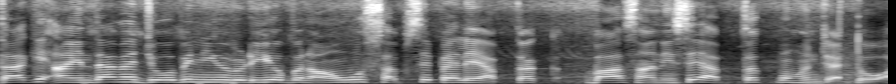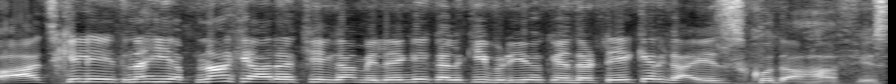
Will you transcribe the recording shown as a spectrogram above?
ताकि आइंदा मैं जो भी न्यू वीडियो बनाऊँ, वो सबसे पहले आप तक बासानी से आप तक पहुँच जाए। तो आज के लिए इतना ही, अपना ख्याल रखिएगा, मिलेंगे कल की वीडियो के अंदर। टेक केयर गाइज़ खुदा हाफिज़।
